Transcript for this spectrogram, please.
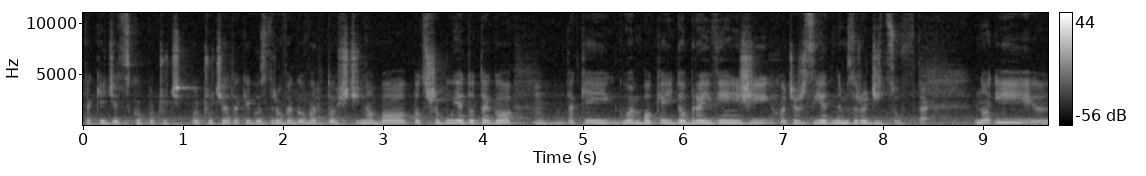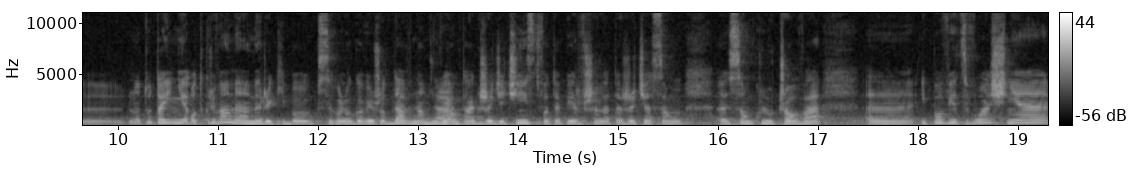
takie dziecko poczuć, poczucia takiego zdrowego wartości, no bo potrzebuje do tego takiej głębokiej, dobrej więzi, chociaż z jednym z rodziców. Tak. No i y, no tutaj nie odkrywamy Ameryki, bo psychologowie już od dawna mówią Tak. tak, że dzieciństwo, te pierwsze lata życia są, e, są kluczowe. E, I powiedz właśnie,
